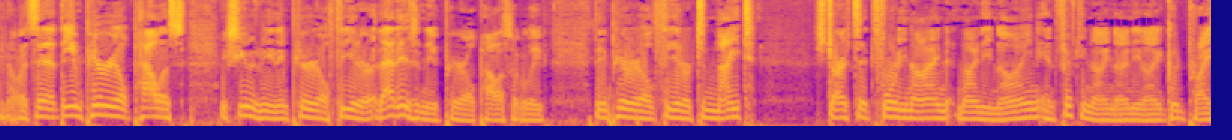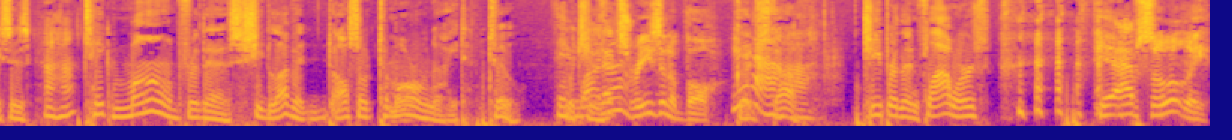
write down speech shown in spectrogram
I know. It's at the Imperial Palace, excuse me, the Imperial Theater. That is in the Imperial Palace, I believe. The Imperial Theater tonight starts at forty nine ninety nine and fifty nine ninety nine. Good prices. Uh-huh. Take mom for this. She'd love it. Also tomorrow night, too. There Which you Wow, is that's reasonable. good Yeah. stuff. Cheaper than flowers. Yeah, absolutely.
